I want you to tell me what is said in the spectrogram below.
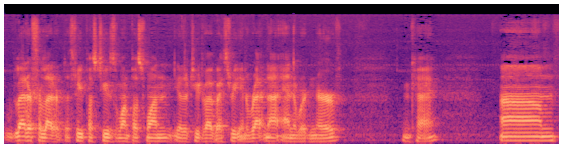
letter for letter. The three plus two is the one plus one. The other two divided by three in retina and the word nerve. Okay. Um,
